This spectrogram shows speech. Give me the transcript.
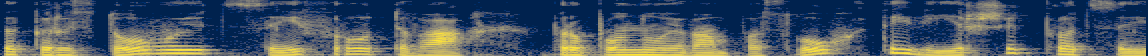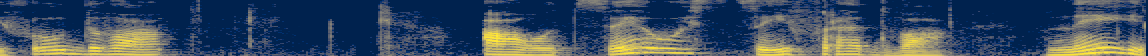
використовують цифру 2. Пропоную вам послухати віршик про цифру 2. А оце ось цифра 2. В неї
